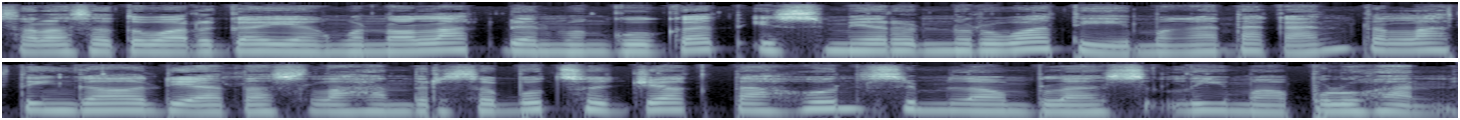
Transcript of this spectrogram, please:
Salah satu warga yang menolak dan menggugat Ismir Nurwati mengatakan telah tinggal di atas lahan tersebut sejak tahun 1950-an.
